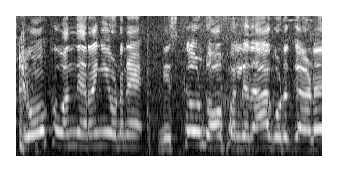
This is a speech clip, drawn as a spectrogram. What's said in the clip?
സ്റ്റോക്ക് വന്നിറങ്ങിയ ഉടനെ ഡിസ്കൗണ്ട് ഓഫറിൽ ഇതാ കൊടുക്കുകയാണ്.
